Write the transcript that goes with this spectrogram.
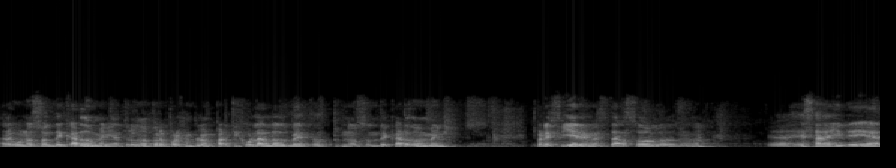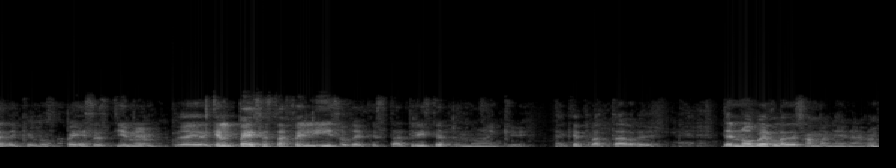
Algunos son de cardumen y otros no, pero por ejemplo, en particular los betas pues, no son de cardumen. Prefieren estar solos, ¿no? Eh, Esa idea de que los peces tienen, de que el pez está feliz o de que está triste, pues no hay que, hay que tratar de, de no verla de esa manera, ¿no?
